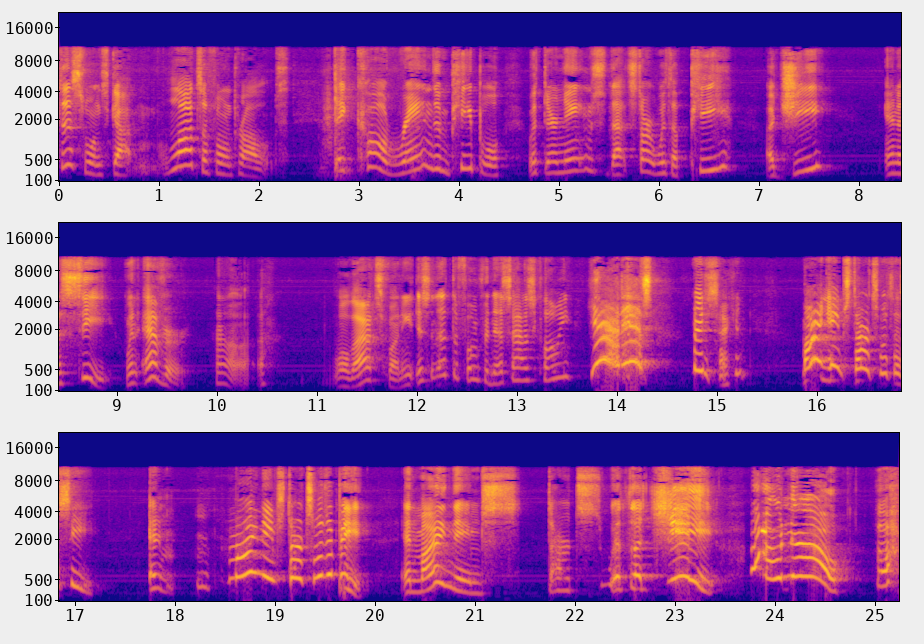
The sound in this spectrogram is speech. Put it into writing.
This one's got lots of phone problems. They call random people with their names that start with a P, a G, and a C whenever. Huh. Well, that's funny. Isn't that the phone Vanessa has, Chloe? Yeah, it is! Wait a second. My name starts with a C. And my name starts with a B. And my name starts with a G. Oh no! Uh,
